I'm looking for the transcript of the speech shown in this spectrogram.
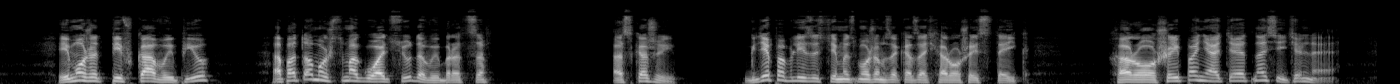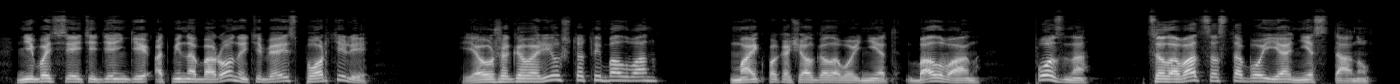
и, может, пивка выпью, а потом уж смогу отсюда выбраться. А скажи, где поблизости мы сможем заказать хороший стейк? Хорошее понятие относительное. Небось, все эти деньги от Минобороны тебя испортили. Я уже говорил, что ты болван. Майк покачал головой. Нет, болван. Поздно. Целоваться с тобой я не стану.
